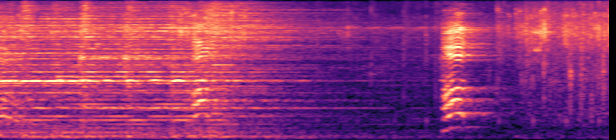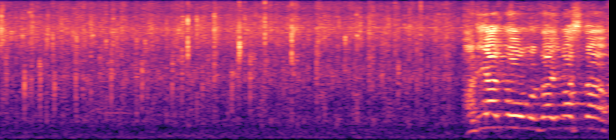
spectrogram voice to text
はっ。はっ。ありがとうございました。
